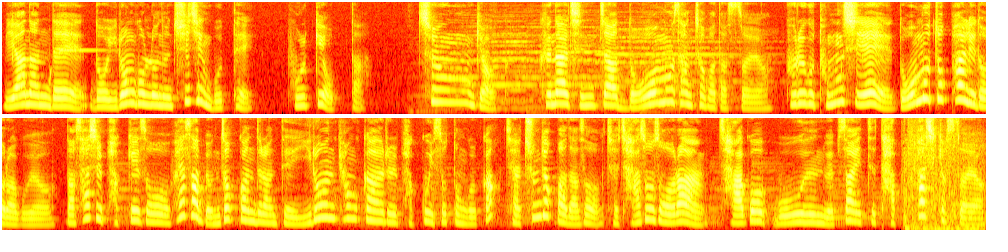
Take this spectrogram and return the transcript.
미안한데 너 이런 걸로는 취직 못해. 볼 게 없다. 충격. 그날 진짜 너무 상처받았어요. 그리고 동시에 너무 쪽팔리더라고요. 나 사실 밖에서 회사 면접관들한테 이런 평가를 받고 있었던 걸까? 제가 충격받아서 제 자소서랑 작업 모은 웹사이트 다 폭파시켰어요.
